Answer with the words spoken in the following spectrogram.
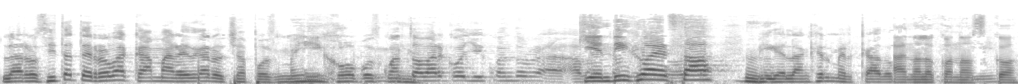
La Rosita te roba cámara, Edgar Ocha. Pues, mi hijo, pues, ¿cuánto abarco yo y cuánto... a- ¿Quién dijo eso? Miguel Ángel Mercado. Ah, no lo conozco.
